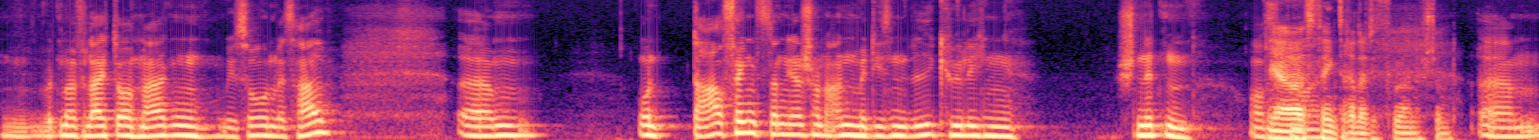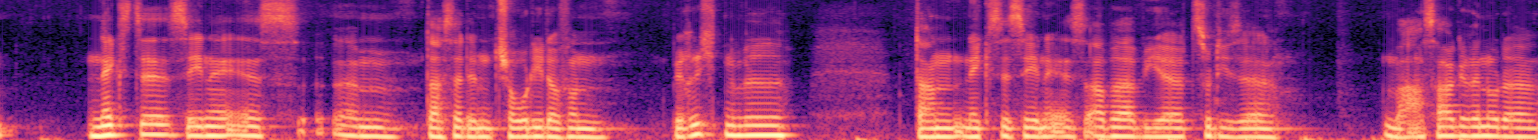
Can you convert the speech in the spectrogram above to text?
wird man vielleicht auch merken, wieso und weshalb. Ähm, und da fängt es dann ja schon an mit diesen willkürlichen Schnitten. Ja, es fängt relativ früh an, das stimmt. Ähm, nächste Szene ist, ähm, dass er dem Jody davon berichten will. Dann nächste Szene ist aber, wie er zu dieser Wahrsagerin oder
